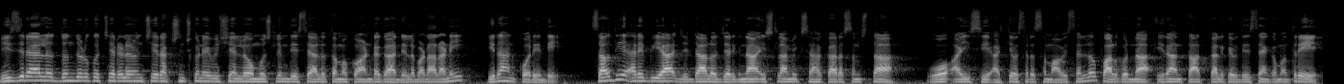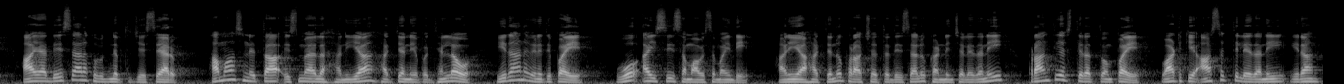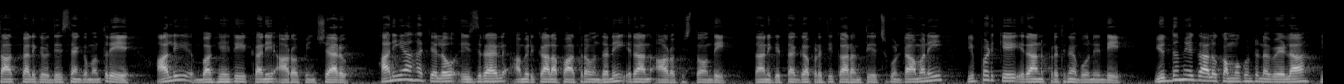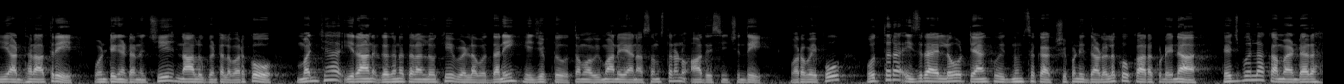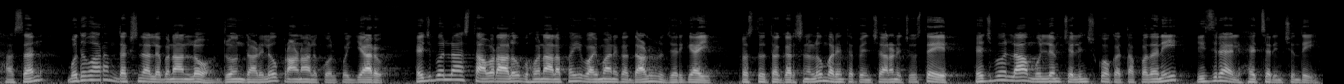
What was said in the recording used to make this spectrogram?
Israel దుందుడుకు చర్యల నుంచి రక్షించుకునే విషయంలో ముస్లిం దేశాలు తమకు అండగా నిలబడాలని ఇరాన్ కోరింది. సౌదీ అరేబియా జిడ్డాలో జరిగిన ఇస్లామిక్ సహకార సంస్థ ఓఐసీ అత్యవసర సమావేశంలో పాల్గొన్న ఇరాన్ తాత్కాలిక విదేశాంగ మంత్రి ఆయా దేశాలకు విజ్ఞప్తి చేశారు. హమాస్ నేత ఇస్మాయిల్ హనియా హత్య నేపథ్యంలో ఇరాన్ వినతిపై ఓఐసీ సమావేశమైంది. హనియా హత్యను పాశ్చాత్య దేశాలు ఖండించలేదని ప్రాంతీయ స్థిరత్వంపై వాటికి ఆసక్తి లేదని ఇరాన్ తాత్కాలిక విదేశాంగ మంత్రి అలీ బఘేటి కని ఆరోపించారు. హనియా హత్యలో ఇజ్రాయెల్ అమెరికాల పాత్ర ఉందని ఇరాన్ ఆరోపిస్తోంది. దానికి తగ్గ ప్రతీకారం తీర్చుకుంటామని ఇప్పటికే ఇరాన్ ప్రతినబూనింది యుద్ధమేఘాలు కమ్ముకుంటున్న వేళ ఈ అర్ధరాత్రి ఒంటి గంట నుంచి నాలుగు గంటల వరకు మధ్య ఇరాన్ గగనతలంలోకి వెళ్ళవద్దని ఈజిప్టు తమ విమానయాన సంస్థలను ఆదేశించింది. మరోవైపు ఉత్తర ఇజ్రాయెల్లో ట్యాంకు విధ్వంసక క్షిపణి దాడులకు కారకుడైన హెజ్బుల్లా కమాండర్ హసన్ బుధవారం దక్షిణ లెబనాన్లో డ్రోన్ దాడిలో ప్రాణాలు కోల్పోయారు. హెజ్బుల్లా స్థావరాలు భవనాలపై వైమానిక దాడులు జరిగాయి. ప్రస్తుత ఘర్షణలు మరింత పెంచాలని చూస్తే హెజ్బుల్లా మూల్యం చెల్లించుకోక తప్పదని ఇజ్రాయెల్ హెచ్చరించింది.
